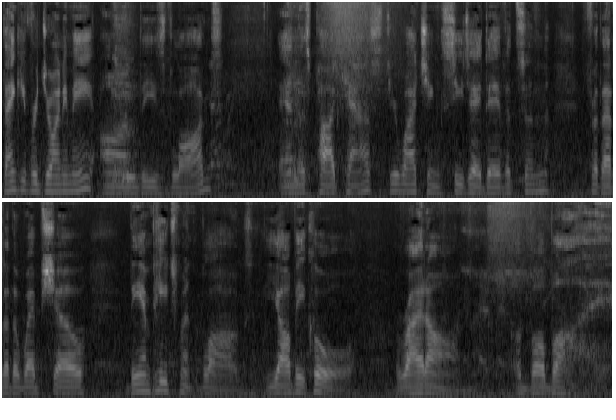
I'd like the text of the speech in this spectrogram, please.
thank you for joining me on these vlogs and this podcast. You're watching CJ Davidson for that other web show, The Impeachment Vlogs. Y'all be cool. Right on. Bye bye.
